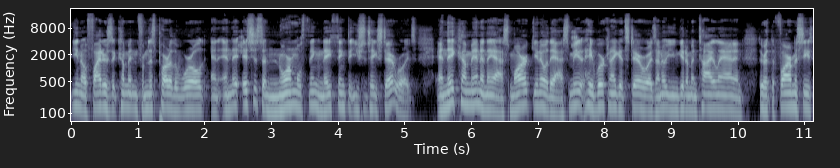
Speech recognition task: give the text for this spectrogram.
you know, fighters that come in from this part of the world, and, and it's just a normal thing. They think that you should take steroids. And they come in and they ask Mark, you know, they ask me, hey, where can I get steroids? I know you can get them in Thailand and they're at the pharmacies.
